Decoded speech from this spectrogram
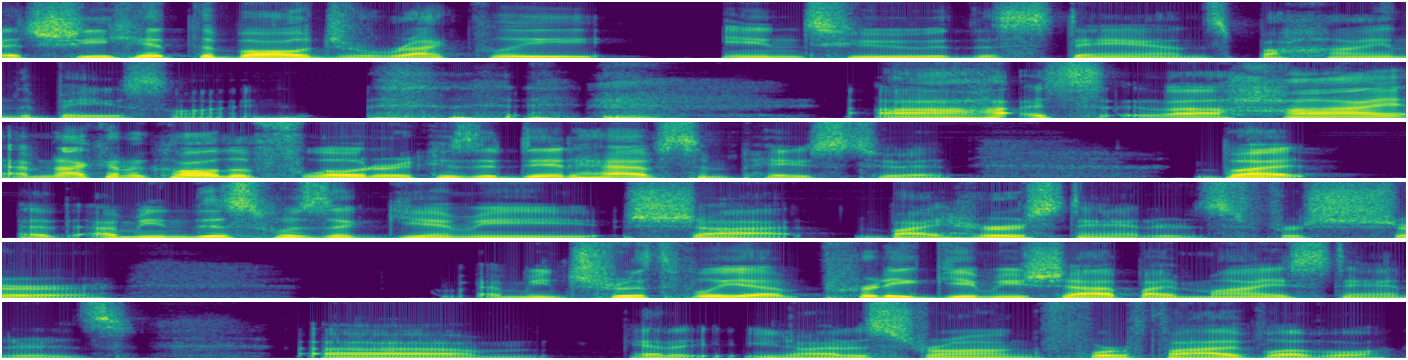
that she hit the ball directly into the stands behind the baseline. uh, a high, I'm not going to call it a floater because it did have some pace to it. But I mean, this was a gimme shot by her standards for sure. I mean, truthfully, a pretty gimme shot by my standards. Um, at a, you know at a strong four five level,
